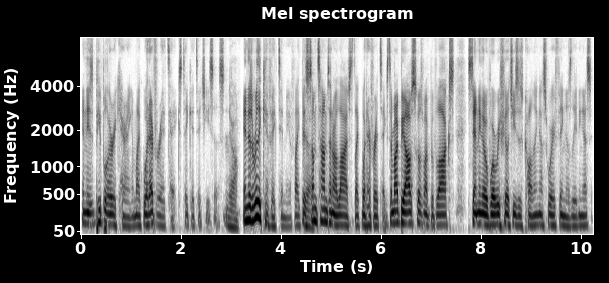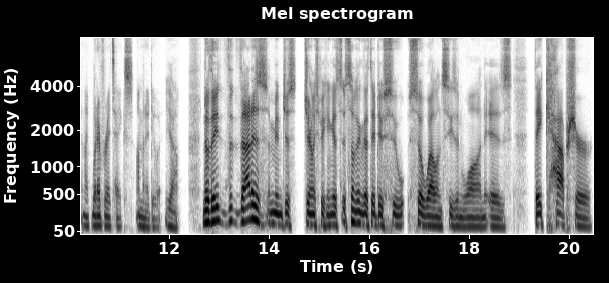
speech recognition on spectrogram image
And these people who are carrying him, like whatever it takes to get to Jesus. Yeah. And it's really convicting me of like this. Yeah. Sometimes in our lives, it's like whatever it takes. There might be obstacles, might be blocks, standing over where we feel Jesus calling us, where we feel is leading us, and like whatever it takes, I'm gonna do it. Yeah. No, they th- that is. I mean, just generally speaking, it's it's something that they do so so well in season one. Is they capture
